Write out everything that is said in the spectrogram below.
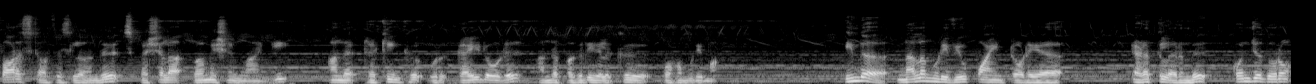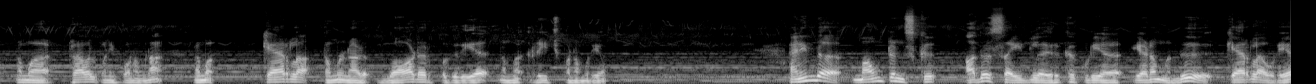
ஃபாரஸ்ட் ஆஃபீஸில் வந்து ஸ்பெஷலாக பெர்மிஷன் வாங்கி அந்த ட்ரெக்கிங்க்கு ஒரு கைடோடு அந்த பகுதிகளுக்கு போக முடியுமா? இந்த நல்லமுடி வியூ பாயிண்ட்டோடைய இடத்துல இருந்து கொஞ்ச தூரம் நம்ம ட்ராவல் பண்ணி போனோம்னா நம்ம கேரளா தமிழ்நாடு பார்டர் பகுதியை நம்ம ரீச் பண்ண முடியும். அண்ட் இந்த மவுண்டன்ஸ்க்கு அதர் சைடில் இருக்கக்கூடிய இடம் வந்து கேரளாவுடைய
